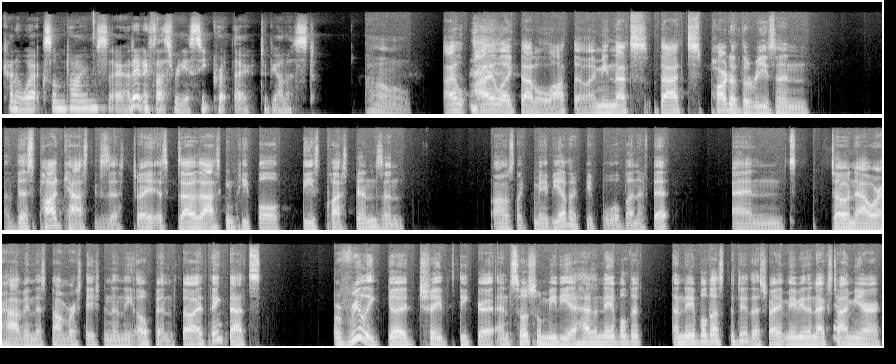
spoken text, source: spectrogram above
kind of works sometimes. So I don't know if that's really a secret though, to be honest. Oh, I I like that a lot though. I mean, that's that's part of the reason this podcast exists, right? Is because I was asking people these questions and I was like, maybe other people will benefit. And so now we're having this conversation in the open. So I think that's a really good trade secret and social media has enabled it enabled us to do this, right? Maybe the next yeah. time you're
